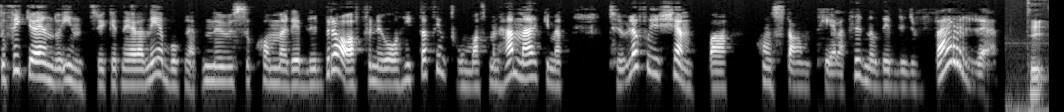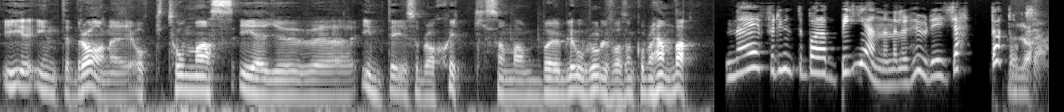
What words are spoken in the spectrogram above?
då fick jag ändå intrycket när jag lade ner boken att nu så kommer det bli bra för nu har hon hittat sin Thomas men här märker man att Tula får ju kämpa konstant hela tiden och det blir värre. Det är inte bra nej och Thomas är ju eh, inte i så bra skick som man börjar bli orolig för vad som kommer hända. Nej, för det är ju inte bara benen, eller hur? Det är hjärtat också. Ja.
